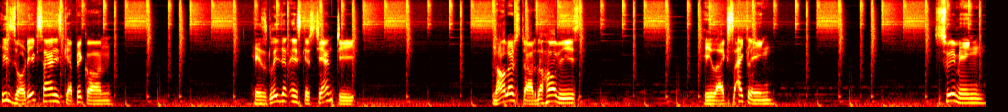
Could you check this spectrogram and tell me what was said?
His zodiac sign is Capricorn. His religion is Christianity. Now let's start the hobbies. He likes cycling, swimming,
